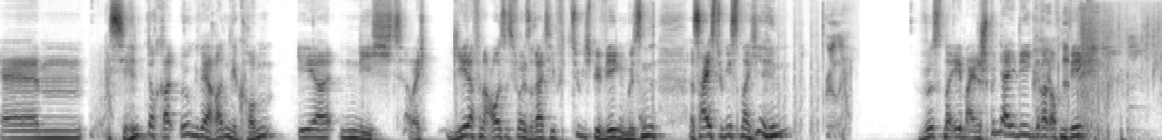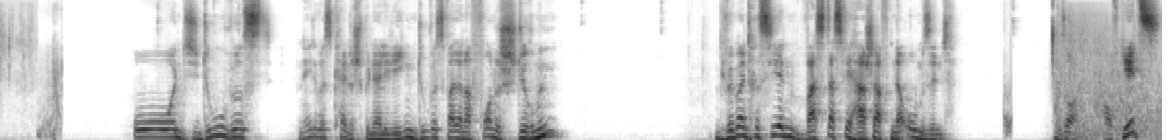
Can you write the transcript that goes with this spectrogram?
Ähm, ist hier hinten noch gerade irgendwer rangekommen? Eher nicht. Aber ich gehe davon aus, dass wir uns relativ zügig bewegen müssen. Das heißt, du gehst mal hier hin. Wirst mal eben eine Spinne erledigen, gerade auf dem Weg. Und du wirst... Nee, du wirst keine Spinne erledigen. Du wirst weiter nach vorne stürmen. Mich würde mal interessieren, was das für Herrschaften da oben sind. So, auf geht's.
